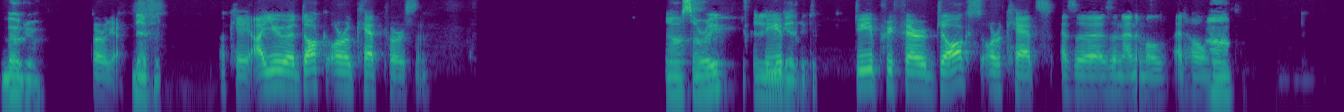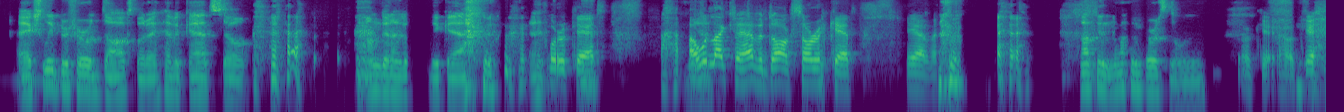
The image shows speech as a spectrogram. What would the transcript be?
Burger. Burger. Definitely. Okay. Are you a dog or a cat person? No, sorry, I didn't do you, get it. Do you prefer dogs or cats as a as an animal at home? Uh, I actually prefer dogs, but I have a cat, so I'm gonna go with the cat. A cat. I would like to have a dog. Sorry, cat. Yeah. Nothing, nothing personal. Okay, okay.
